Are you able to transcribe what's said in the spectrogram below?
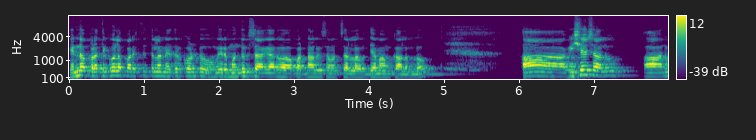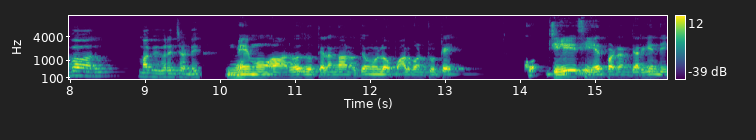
ఎన్నో ప్రతికూల పరిస్థితులను ఎదుర్కొంటూ మీరు ముందుకు సాగారు ఆ పద్నాలుగు సంవత్సరాల ఉద్యమం కాలంలో. ఆ విశేషాలు ఆ అనుభవాలు మాకు వివరించండి. మేము ఆ రోజు తెలంగాణ ఉద్యమంలో పాల్గొంటుంటే జేఏసీ ఏర్పడడం జరిగింది.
